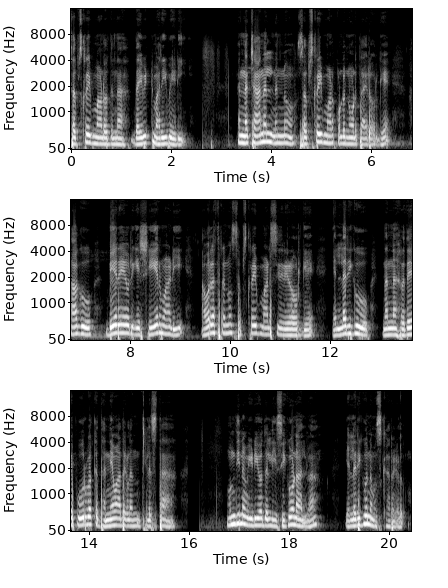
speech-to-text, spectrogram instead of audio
ಸಬ್ಸ್ಕ್ರೈಬ್ ಮಾಡೋದನ್ನು ದಯವಿಟ್ಟು ಮರಿಬೇಡಿ. ನನ್ನ ಚಾನಲ್ನನ್ನು ಸಬ್ಸ್ಕ್ರೈಬ್ ಮಾಡಿಕೊಂಡು ನೋಡ್ತಾ ಇರೋರಿಗೆ ಹಾಗೂ ಬೇರೆಯವರಿಗೆ ಶೇರ್ ಮಾಡಿ, ಅವರ ಹತ್ರನೂ ಸಬ್ಸ್ಕ್ರೈಬ್ ಮಾಡಿಸಿರೋರಿಗೆ ಎಲ್ಲರಿಗೂ ನನ್ನ ಹೃದಯಪೂರ್ವಕ ಧನ್ಯವಾದಗಳನ್ನು ತಿಳಿಸ್ತಾ ಮುಂದಿನ ವಿಡಿಯೋದಲ್ಲಿ ಸಿಗೋಣ ಅಲ್ವಾ? ಎಲ್ಲರಿಗೂ ನಮಸ್ಕಾರಗಳು.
